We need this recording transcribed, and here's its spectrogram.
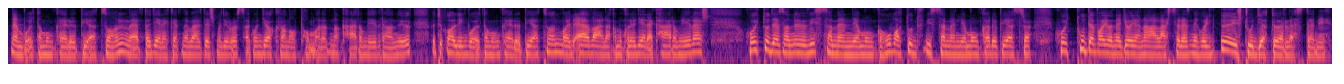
nem volt a munkaerőpiacon, mert a gyereket nevelt, és Magyarországon gyakran otthon maradnak három évre a nők, vagy csak alig volt a munkaerőpiacon, majd elválnak, amikor a gyerek három éves. Hogy tud ez a nő visszamenni a munka, hova tud visszamenni a munkaerőpiacra, hogy tud-e vajon egy olyan állást szerezni, hogy ő is tudja törleszteni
